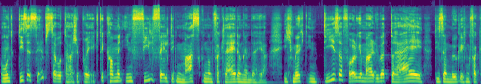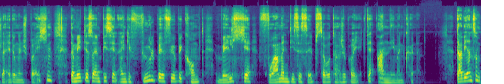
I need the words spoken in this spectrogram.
Und diese Selbstsabotageprojekte kommen in vielfältigen Masken und Verkleidungen daher. Ich möchte in dieser Folge mal über drei dieser möglichen Verkleidungen sprechen, damit ihr so ein bisschen ein Gefühl dafür bekommt, welche Formen diese Selbstsabotageprojekte annehmen können. Da wären zum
